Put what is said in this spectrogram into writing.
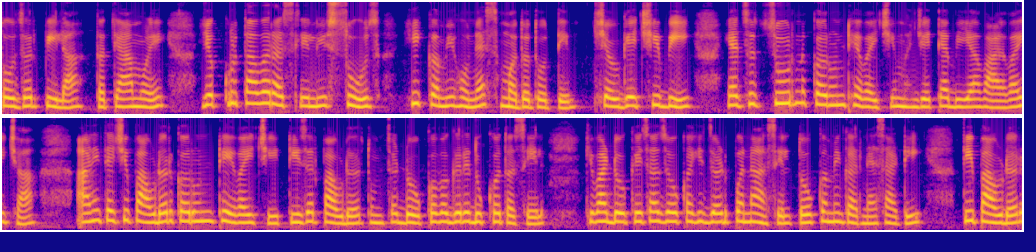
तो जर पिला तर त्यामुळे यकृतावर असलेली सूज ही कमी होण्यास मदत होते. शेवग्याची बी याचं चूर्ण करून ठेवायची म्हणजे त्या बिया वाळवायच्या आणि त्याची पावडर करून ठेवायची. ती जर पावडर तुमचं डोकं वगैरे दुखत असेल किंवा डोकेचा जो काही जडपणा असेल तो कमी करण्यासाठी ती पावडर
